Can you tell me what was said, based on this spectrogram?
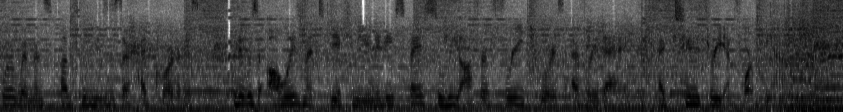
Kohler Women's Club to use as their headquarters. But it was always meant to be a community space, so we offer free tours every day at 2, 3, and 4 p.m.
